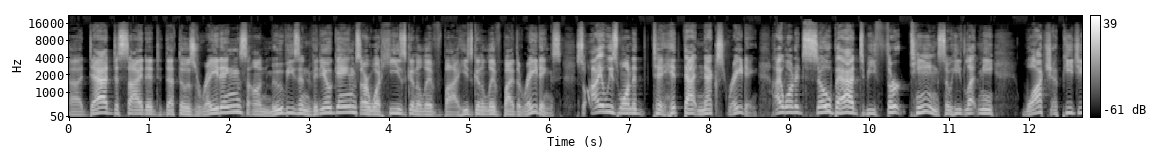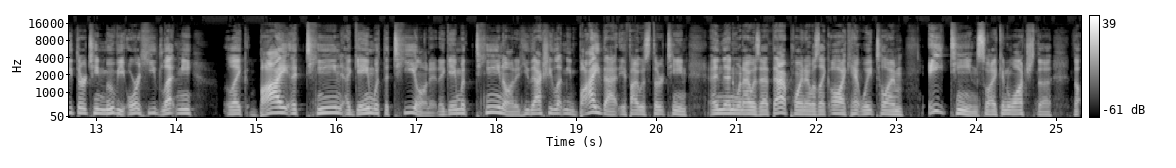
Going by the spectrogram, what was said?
uh, dad decided that those ratings on movies and video games are what he's going to live by. He's going to live by the ratings. So I always wanted to hit that next rating. I wanted so bad to be 13, so he'd let me watch a PG 13 movie, or he'd let me like buy a teen a game with the T on it, a game with teen on it. He'd actually let me buy that if I was 13. And then when I was at that point, I was like, "Oh, I can't wait till I'm 18 so I can watch the the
